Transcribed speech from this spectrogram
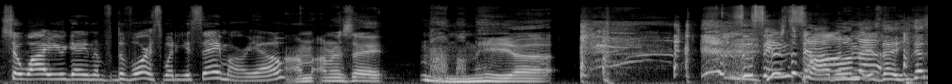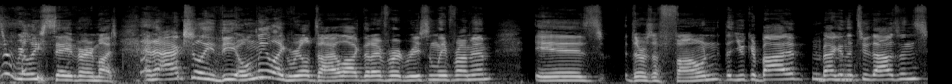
so why are you getting the divorce? What do you say, Mario? I'm I'm gonna say, Mamma Mia. the same Here's the problem is that he doesn't really say very much. And actually, the only like real dialogue that I've heard recently from him is there's a phone that you could buy back in the 2000s.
